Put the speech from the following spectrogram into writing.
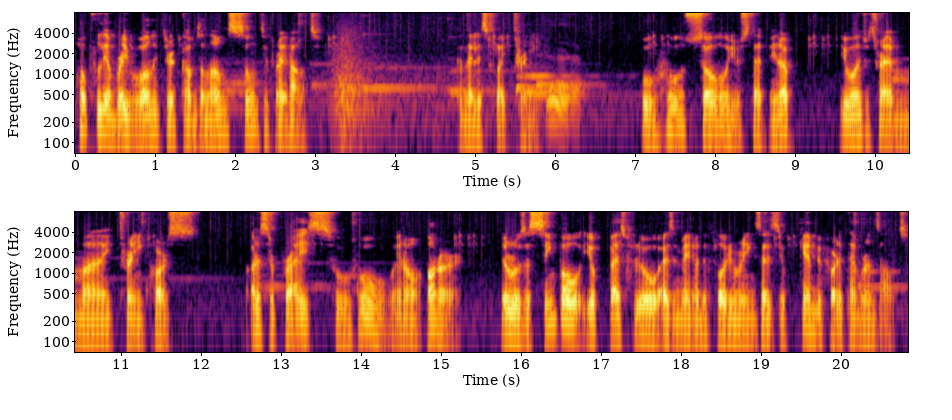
Hopefully a brave volunteer comes along soon to try it out. Kaneli's flight train. Ooh, so you're stepping up? You want to try my training course? What a surprise! Ooh, you know, honor. The rules are simple, you pass through as many of the floating rings as you can before the time runs out.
